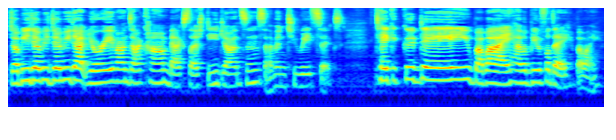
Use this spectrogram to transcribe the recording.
www.youravon.com backslash djohnson7286. Take a good day. Bye-bye. Have a beautiful day. Bye-bye.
